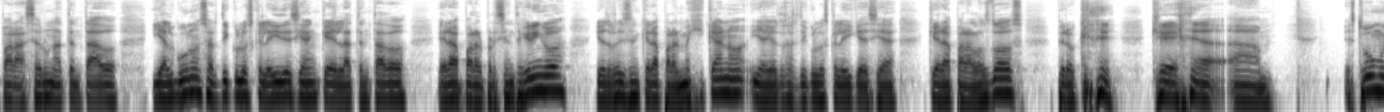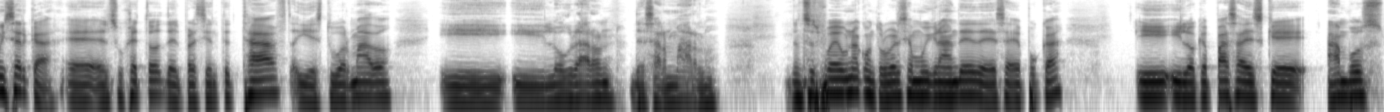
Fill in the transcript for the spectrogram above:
para, hacer un atentado. Y algunos artículos que leí decían que el atentado era para el presidente gringo y otros dicen que era para el mexicano. Y hay otros artículos que leí que decía que era para los dos, pero que, que um, estuvo muy cerca eh, el sujeto del presidente Taft y estuvo armado y lograron desarmarlo. Entonces fue una controversia muy grande de esa época y, lo que pasa es que ambos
